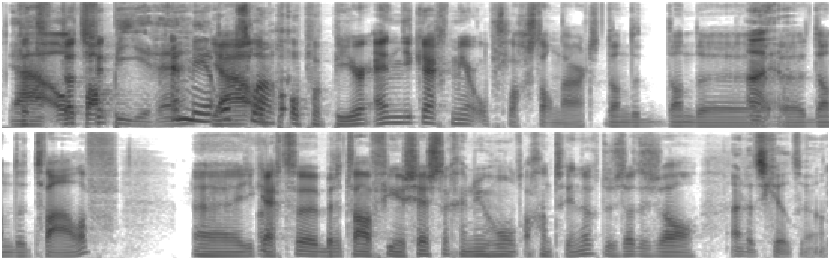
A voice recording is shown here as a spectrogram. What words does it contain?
ja, dat- op dat vind- papier, hè? En meer ja, opslag. Op, op papier. En je krijgt meer opslagstandaard dan de, dan de, Ah, ja. eh, dan de 12. Eh, je krijgt eh, bij de 1264 en nu 128. Dus dat is wel... Oh, dat scheelt wel.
